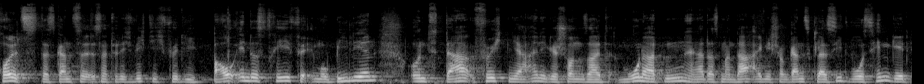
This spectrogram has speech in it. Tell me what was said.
Holz. Das Ganze ist natürlich wichtig für die Bauindustrie, für Immobilien. Und da fürchten ja einige schon seit Monaten, ja, dass man da eigentlich schon ganz klar sieht, wo es hingeht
